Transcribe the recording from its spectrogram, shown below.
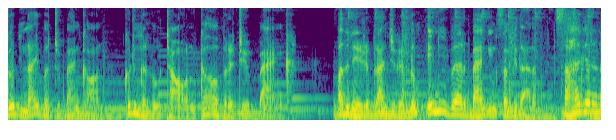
Good neighbour to bank on Kodungallur town cooperative bank പതിനേഴ് ബ്രാഞ്ചുകളിലും എനിവെയർ ബാങ്കിംഗ് സംവിധാനം സഹകരണ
